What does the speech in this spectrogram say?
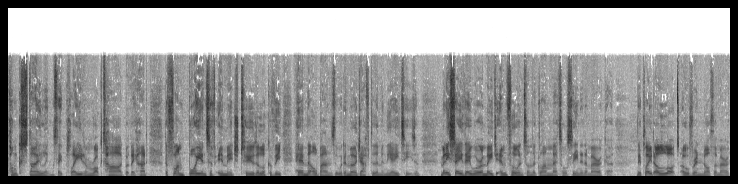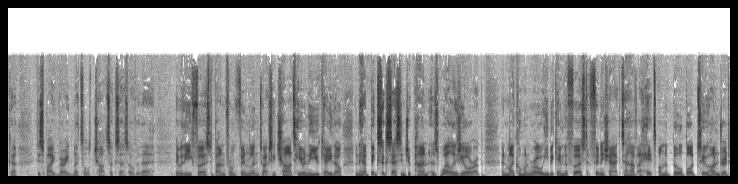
punk stylings, they played and rocked hard, but they had the flamboyance of image too, the look of the hair metal bands that would emerge after them in the 80s. And many say they were a major influence on the glam metal scene in America. They played a lot over in North America, despite very little chart success over there. They were the first band from Finland to actually chart here in the UK, though, and they had big success in Japan as well as Europe. And Michael Monroe, he became the first Finnish act to have a hit on the Billboard 200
